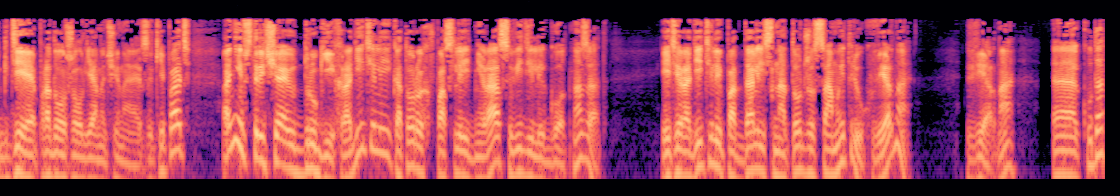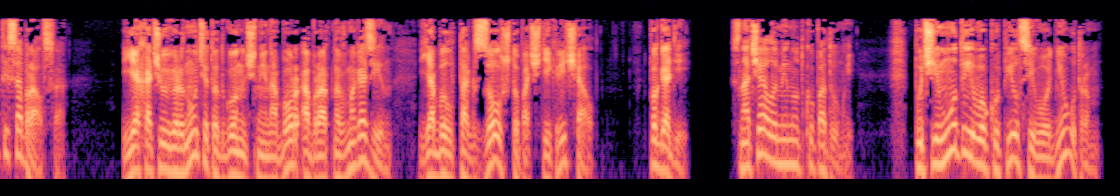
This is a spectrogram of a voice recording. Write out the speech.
Где, продолжил я, начиная закипать, они встречают других родителей, которых в последний раз видели год назад. Эти родители поддались на тот же самый трюк, верно? Верно. Э, куда ты собрался? Я хочу вернуть этот гоночный набор обратно в магазин. Я был так зол, что почти кричал. Погоди. Сначала минутку подумай. Почему ты его купил сегодня утром?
